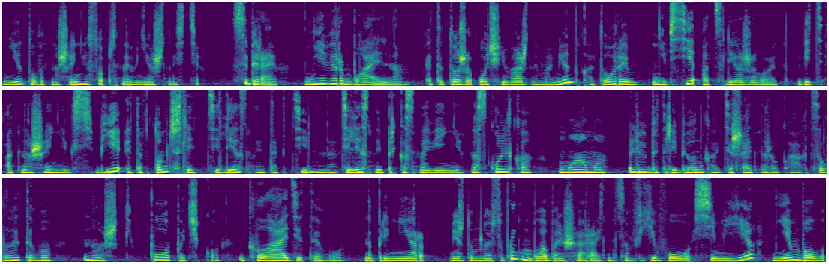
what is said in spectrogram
нету в отношении собственной внешности. Собираем. Невербально. Это тоже очень важный момент, который не все отслеживают. Ведь отношение к себе — это в том числе телесные, тактильные, телесные прикосновения. Насколько мама любит ребенка держать на руках, целует его ножки, попочку, гладит его. Например, между мной и супругом была большая разница. В его семье не было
